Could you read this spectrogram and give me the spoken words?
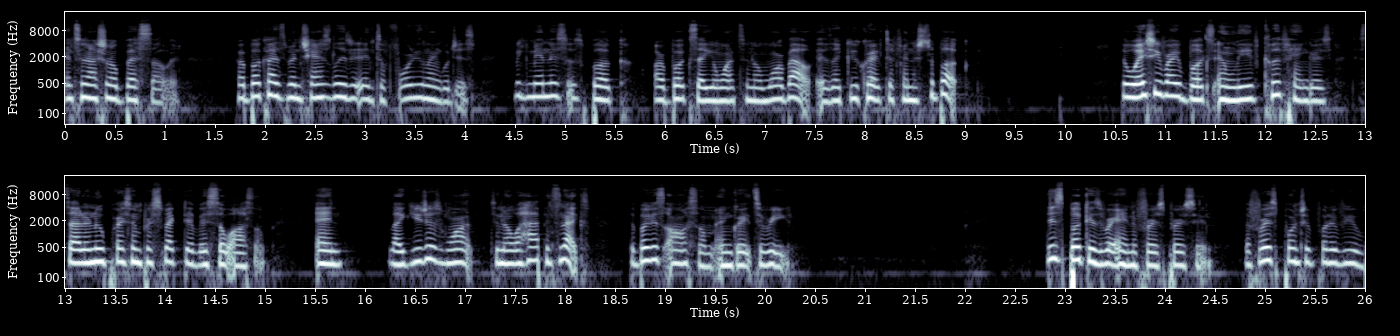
international bestseller. Her book has been translated into 40 languages. McManus's book are books that you want to know more about. It's like you crave to finish the book. The way she write books and leave cliffhangers to start a new person perspective is so awesome. And like you just want to know what happens next. The book is awesome and great to read. This book is written in first person. The first point of point of view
